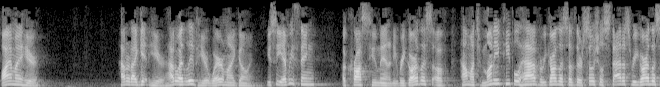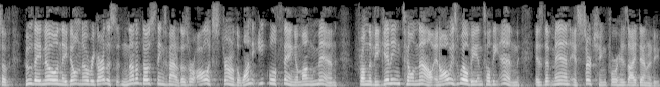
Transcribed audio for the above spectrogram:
Why am I here? How did I get here? How do I live here? Where am I going? You see, everything across humanity, regardless of how much money people have, regardless of their social status, regardless of who they know and they don't know, regardless, none of those things matter. Those are all external. The one equal thing among men from the beginning till now, and always will be until the end, is that man is searching for his identity.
